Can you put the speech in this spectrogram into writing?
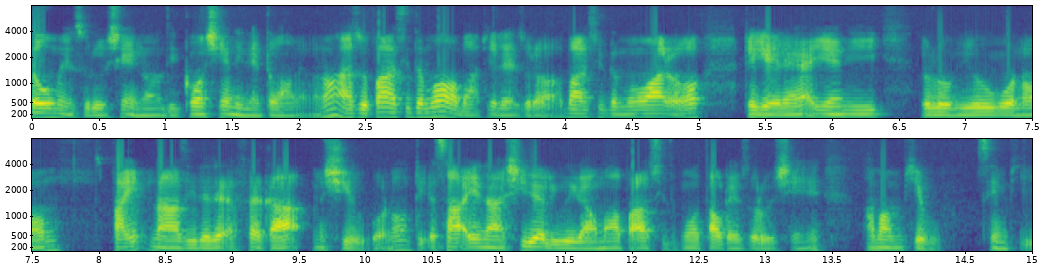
သုံးမယ်ဆိုလို့ရှိရင်တော့ဒီ caution အနေနဲ့သုံးရမယ်နော်အဲဆို paracetamol ကဘာဖြစ်လဲဆိုတော့ paracetamol ကတော့တကယ်တမ်းအရင်ကြီးလိုလိုမျိုးပေါ့နော်ဘိုက်နာစီတဲ့ effect ကမရှိဘူးပေါ့နော်ဒီအစာအိမ်နာရှိတဲ့လူတွေတောင်မှ paracetamol တောက်တယ်ဆိုလို့ရှိရင်ဘာမှမဖြစ်ဘူးအဆင်ပြေ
